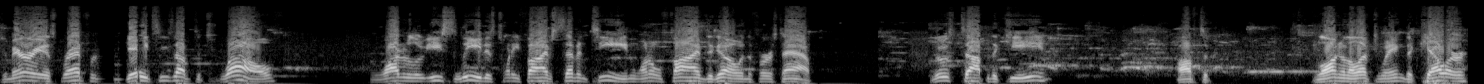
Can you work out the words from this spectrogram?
Jamarius Bradford Gates. He's up to 12. Waterloo East lead is 25 17, 105 to go in the first half. Luth, top of the key. Off to long on the left wing to Keller.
